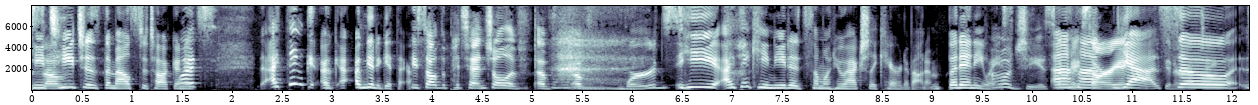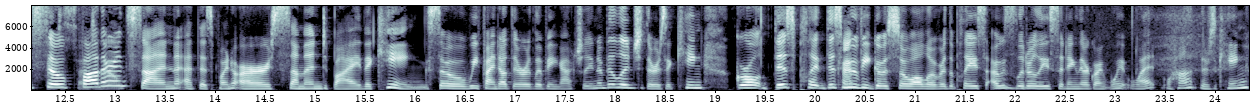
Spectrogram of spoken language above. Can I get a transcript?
he them? teaches the mouse to talk, and What? it's. I think okay, I'm going to get there. He saw the potential of, of, of words. He, I think he needed someone who actually cared about him. But anyways, Oh, geez. Okay, sorry. Yeah, so so just had to father and son at this point are summoned by the king. So we find out they're living actually in a village. There's a king. Girl, this play, this movie goes so all over the place. I was Mm-hmm. literally sitting there going, "Wait, what? Huh? There's a king."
